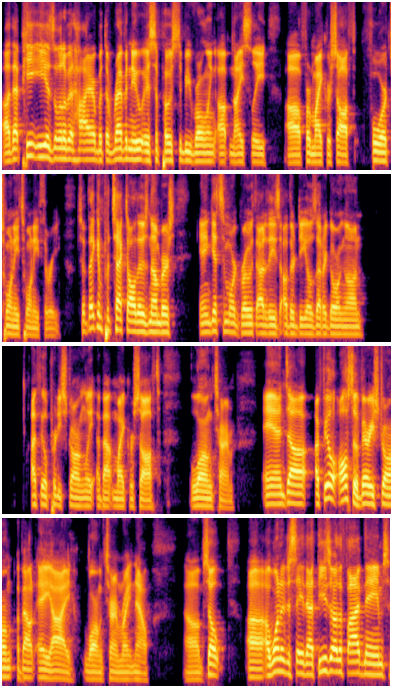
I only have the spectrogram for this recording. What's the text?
Uh, that PE is a little bit higher, but the revenue is supposed to be rolling up nicely uh, for Microsoft for 2023. So if they can protect all those numbers and get some more growth out of these other deals that are going on, I feel pretty strongly about Microsoft long term. And uh, I feel also very strong about AI long term right now. Um, so uh, I wanted to say that these are the five names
